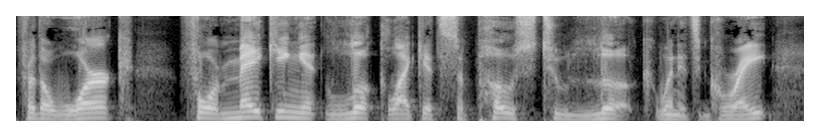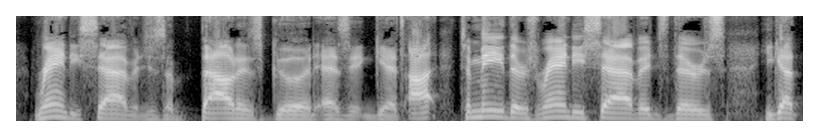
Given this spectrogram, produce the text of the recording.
for the work, for making it look like it's supposed to look when it's great. Randy Savage is about as good as it gets. I, to me, there's Randy Savage. There's you got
